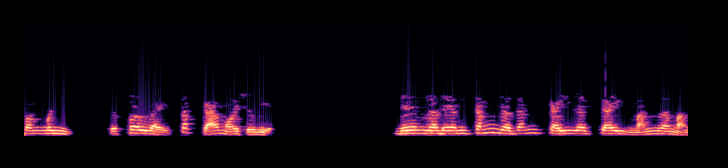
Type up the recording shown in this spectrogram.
văn minh sẽ phơi bày tất cả mọi sự việc. Đen ra đen, trắng ra trắng, cây ra cây, mặn ra mặn,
